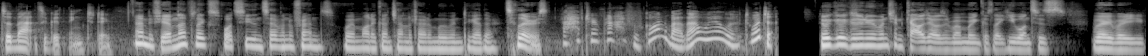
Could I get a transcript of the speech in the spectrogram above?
So that's a good thing to do. And if you have netflix watch season 7 of friends where monica and chandler try to move in together. It's hilarious. I have to remember i've forgotten about that. We have to watch it. Because when you mentioned couch i was remembering because like he wants his very very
